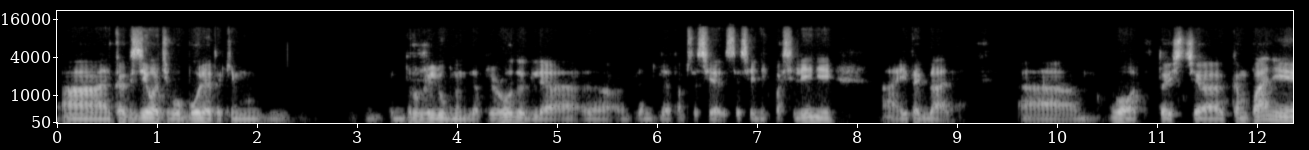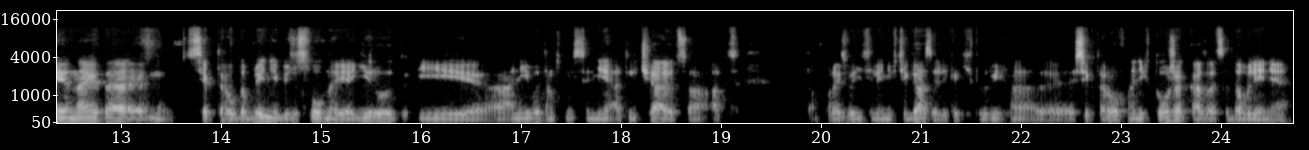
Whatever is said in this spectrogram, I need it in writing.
как сделать его более таким дружелюбным для природы, для, э, для, для там, сосед, соседних поселений и так далее. А, вот, то есть э, компании на это, ну, сектор удобрений, безусловно, реагируют, и они в этом смысле не отличаются от там, производителей нефтегаза или каких-то других э, секторов, на них тоже оказывается давление,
